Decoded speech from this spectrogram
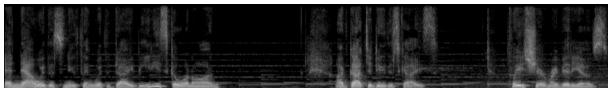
And now with this new thing with the diabetes going on, I've got to do this, guys. Please share my videos.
